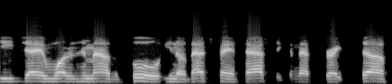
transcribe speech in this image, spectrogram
DJ and wanted him out of the pool, you know, that's fantastic and that's great stuff.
